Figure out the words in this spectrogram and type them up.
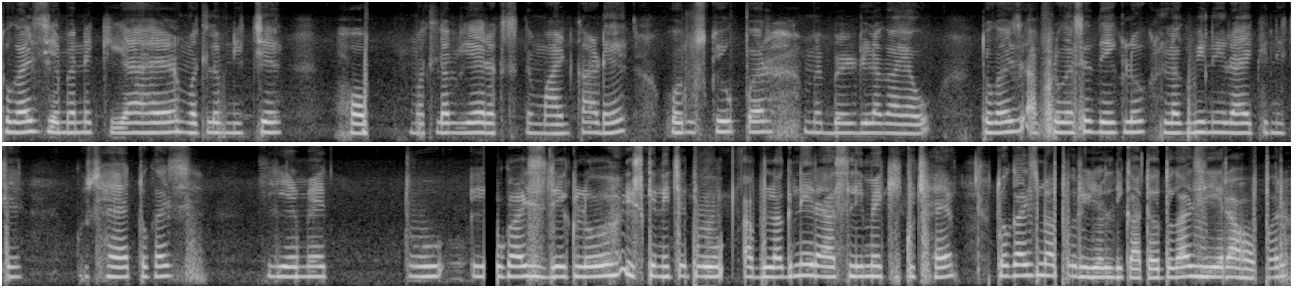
तो गैस ये मैंने किया है मतलब नीचे हॉप मतलब ये रख सकते माइंड कार्ड है। और उसके ऊपर मैं बेड लगाया हूँ। तो गाइज़ आप लोग ऐसे देख लो, लग भी नहीं रहा है कि नीचे कुछ है। तो गाइज़ ये मैं तो तो गाइज़ देख लो, इसके नीचे तो अब लग नहीं रहा असली में कि कुछ है। तो गाइज़ मैं आपको रियल दिखाता हूँ। तो गाइज़ ये रहा हॉपर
